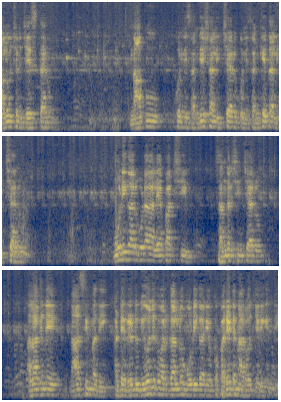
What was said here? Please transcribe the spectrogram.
ఆలోచన చేస్తారు. నాకు కొన్ని సందేశాలు ఇచ్చారు కొన్ని సంకేతాలు ఇచ్చారు. మోడీ గారు కూడా లేపాక్షి సందర్శించారు. అలాగనే నాసిమ్ అది అంటే రెండు నియోజకవర్గాల్లో మోడీ గారి యొక్క పర్యటన ఆ రోజు జరిగింది.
